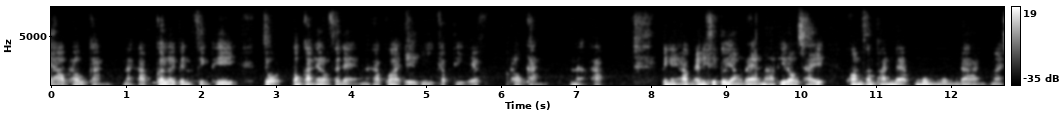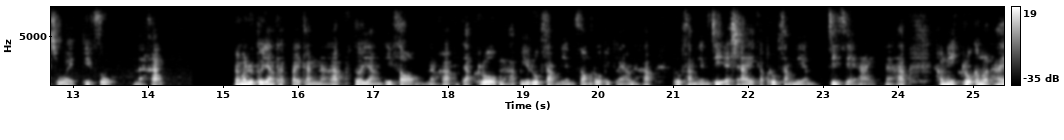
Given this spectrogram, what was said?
ยาวเท่ากันนะครับ ก็เลยเป็นสิ่งที่โจทย์ต้องการให้เราแสดงนะครับว่า AE กับ DF เท่ากันนะครับ เป็นไงครับ อันนี้คือตัวอย่างแรกนะที่เราใช้ความสัมพันธ์แบบมุมมุมด้านมาช่วยพิสูจน์นะครับ เรามาดูตัวอย่างถัดไปกันนะครับ ตัวอย่างที่2นะครับจากรูปนะครับมีรูปสามเหลี่ยม 2 รูปอีกแล้วนะครับ รูปสามเหลี่ยม GHI กับรูปสามเหลี่ยม GJI นะครับคราวนี้ครูกำหนดให้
